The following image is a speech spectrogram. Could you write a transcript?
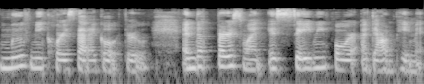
Move Me course that I go through. And the first one is saving for a down payment.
